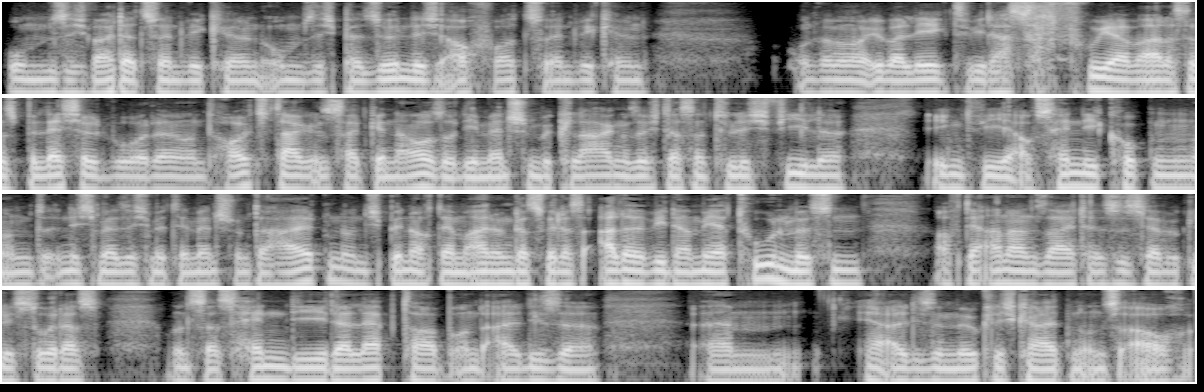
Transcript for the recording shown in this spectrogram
um sich weiterzuentwickeln, um sich persönlich auch fortzuentwickeln und wenn man mal überlegt, wie das früher war, dass das belächelt wurde und heutzutage ist es halt genauso. Die Menschen beklagen sich, dass natürlich viele irgendwie aufs Handy gucken und nicht mehr sich mit den Menschen unterhalten. Und ich bin auch der Meinung, dass wir das alle wieder mehr tun müssen. Auf der anderen Seite ist es ja wirklich so, dass uns das Handy, der Laptop und all diese, ähm, ja, all diese Möglichkeiten uns auch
